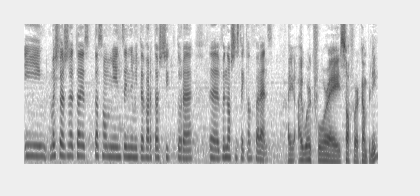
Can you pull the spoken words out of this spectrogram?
i myślę, że to, jest, to są między innymi te wartości, które e, wynoszę z tej konferencji. I, I work for a software company,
